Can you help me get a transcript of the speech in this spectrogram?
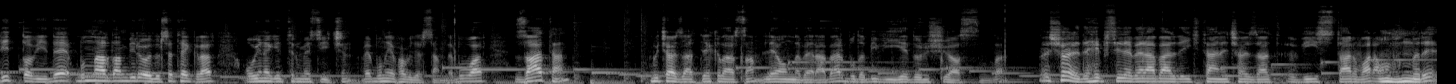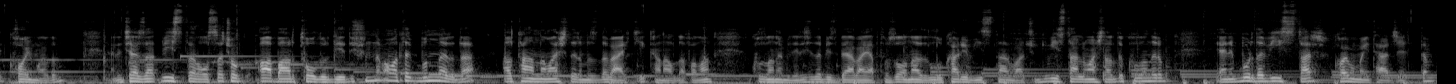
Ditto V'de bunlardan biri ölürse tekrar oyuna getirmesi için ve bunu yapabilirsem de bu var. Zaten bu Charizard'ı yakalarsam Leon'la beraber bu da bir V'ye dönüşüyor aslında. Ve şöyle de hepsiyle beraber de iki tane Charizard V-Star var ama bunları koymadım. Yani Charizard V-Star olsa çok abartı olur diye düşündüm ama tabii bunları da Atahan'la maçlarımızda belki kanalda falan kullanabiliriz. Ya da biz beraber yaptığımızda onlarda Lucario V-Star var çünkü V-Star'lı maçlarda kullanırım. Yani burada V-Star koymamayı tercih ettim.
